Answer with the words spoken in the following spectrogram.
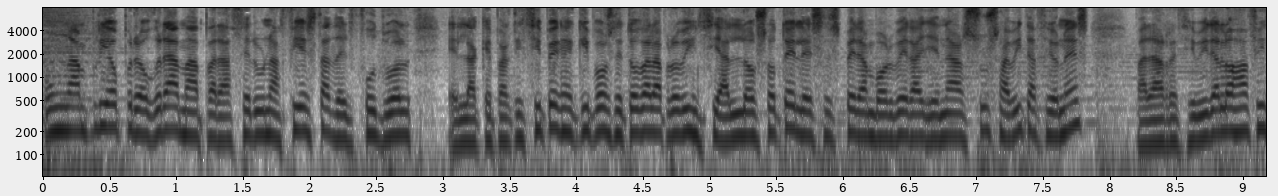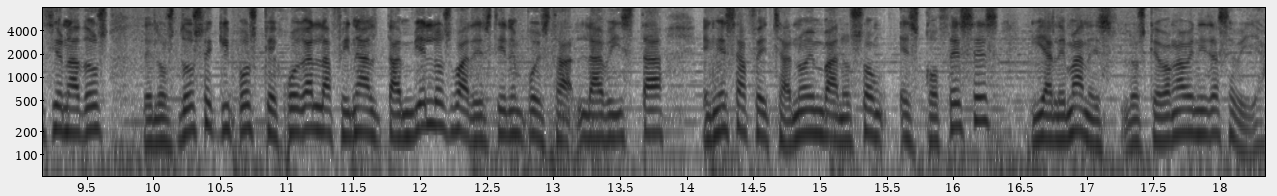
un amplio programa para hacer una fiesta del fútbol en la que participen equipos de toda la provincia. Los hoteles esperan volver a llenar sus habitaciones para recibir a los aficionados de los dos equipos que juegan la final. También los bares tienen puesta la vista en esa fecha, no en vano, son escoceses y alemanes los que van a venir a Sevilla.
